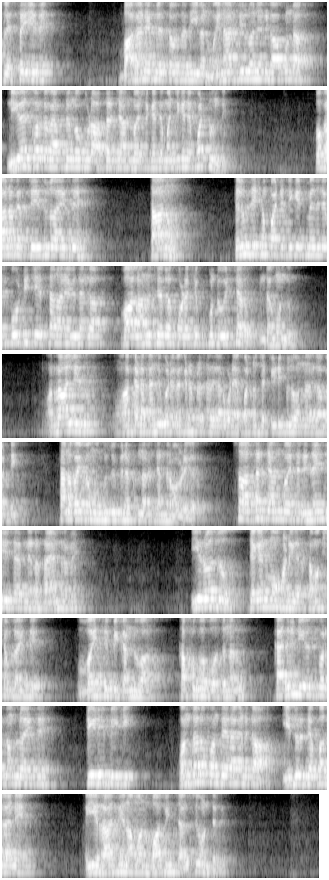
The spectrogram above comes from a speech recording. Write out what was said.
ప్లస్ అయ్యేదే. బాగానే ప్లస్ అవుతుంది. ఈవెన్ మైనారిటీలోనే కాకుండా నియోజకవర్గ వ్యాప్తంగా కూడా అత్తర్ చాంద్ భాషకి అయితే మంచిగానే పట్టుంది. ఒకనొక స్టేజ్లో అయితే తాను తెలుగుదేశం పార్టీ టికెట్ మీదనే పోటీ చేస్తాను అనే విధంగా వాళ్ళ అనుచరులకు కూడా చెప్పుకుంటూ వచ్చారు ఇంతకుముందు. రాలేదు. అక్కడ కందికోట వెంకటప్రసాద్ గారు కూడా ఎప్పటి నుంచో టీడీపీలో ఉన్నారు కాబట్టి తన వైపు మొగ్గు చూపినట్టున్నారు చంద్రబాబు నాయుడు గారు. సో అత్తర్ చాంద్ భాష రిజైన్ చేశారు నిన్న సాయంత్రమే. ఈరోజు జగన్మోహన్ రెడ్డి గారి సమక్షంలో అయితే వైసీపీ కండువా కప్పుకోబోతున్నారు. కదిరి నియోజకవర్గంలో అయితే టీడీపీకి కొంతలో కొంతైనా కనుక ఎదురు దెబ్బగానే ఈ రాజీనామాను భావించాల్సి ఉంటుంది.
